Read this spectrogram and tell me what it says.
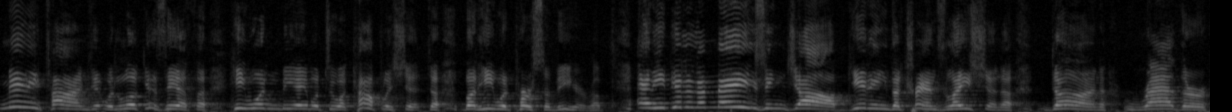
Many times it would look as if uh, he wouldn't be able to accomplish it, uh, but he would persevere. And he did an amazing job getting the translation uh, done rather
